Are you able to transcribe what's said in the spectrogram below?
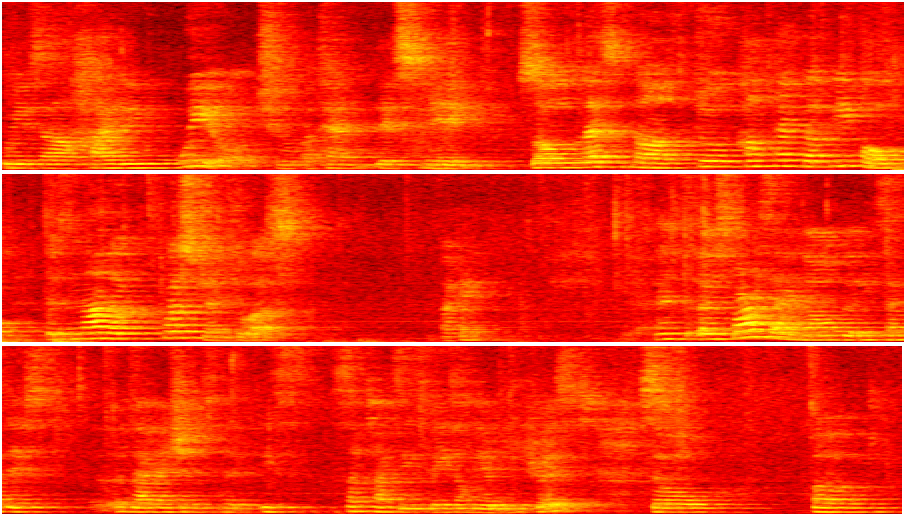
with a highly will to attend this meeting. So let's uh, to contact the people is not a question to us. Okay. And as far as I know, the incentives, uh, as I mentioned, that is sometimes it's based on their interest. So um,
